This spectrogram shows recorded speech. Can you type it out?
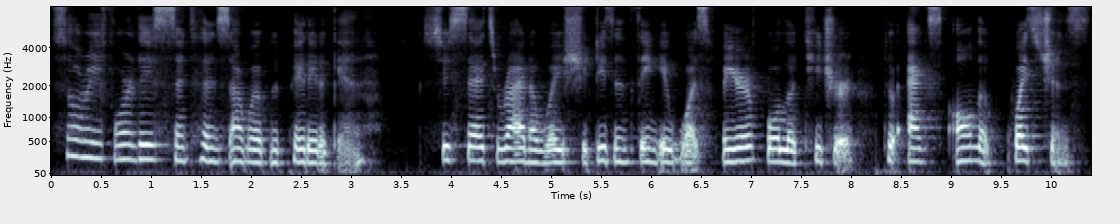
Sorry for this sentence, I will repeat it again. She said right away she didn't think it was fair for the teacher to ask on the questions.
